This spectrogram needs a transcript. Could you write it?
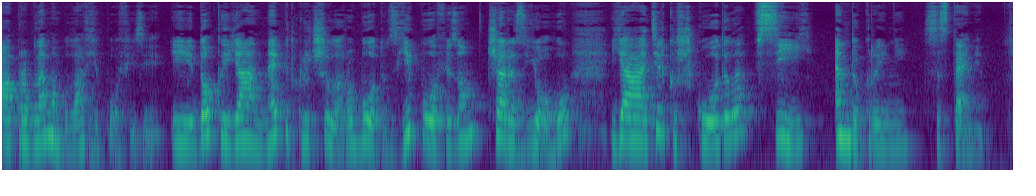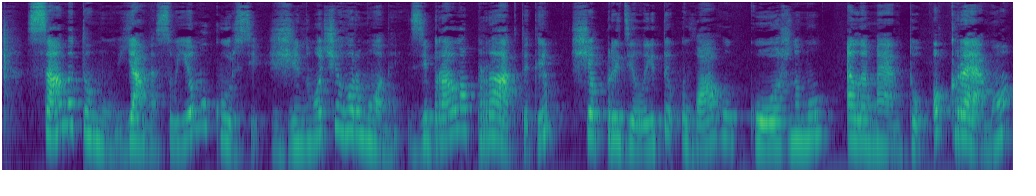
а проблема була в гіпофізі. І доки я не підключила роботу з гіпофізом через йогу, я тільки шкодила всій ендокринній системі. Саме тому я на своєму курсі жіночі гормони зібрала практики, щоб приділити увагу кожному елементу окремо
